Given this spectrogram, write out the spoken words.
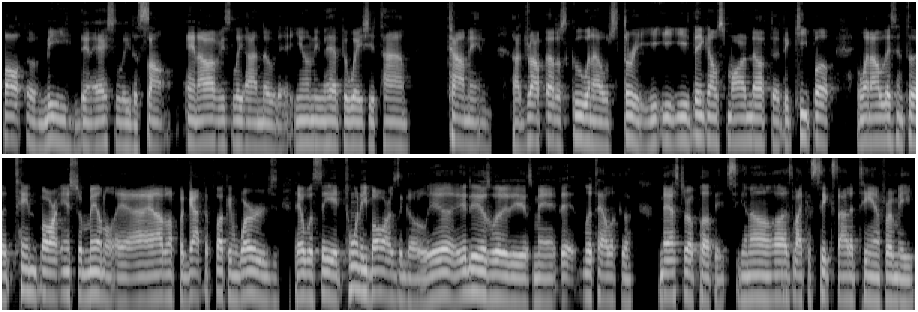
fault of me than actually the song. And obviously I know that. You don't even have to waste your time comment. I dropped out of school when I was three. You, you, you, think I'm smart enough to, to keep up when I listen to a 10 bar instrumental and I, and I don't forgot the fucking words that was said 20 bars ago. Yeah, it is what it is, man. That Metallica, Master of Puppets, you know, uh, it's like a six out of 10 for me.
